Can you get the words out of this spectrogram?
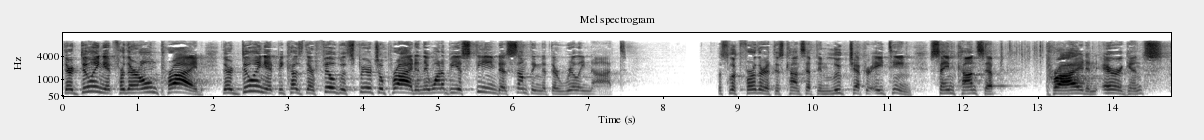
They're doing it for their own pride. They're doing it because they're filled with spiritual pride and they want to be esteemed as something that they're really not. Let's look further at this concept in Luke chapter 18. Same concept pride and arrogance,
